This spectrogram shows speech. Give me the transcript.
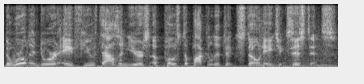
the world endured a few thousand years of post-apocalyptic Stone Age existence.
